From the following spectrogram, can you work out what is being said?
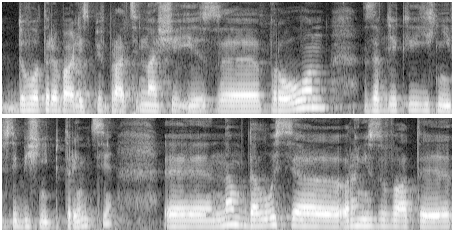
довготривалій співпраці нашій із е, ПРООН, завдяки їхній всебічній підтримці, е, нам вдалося організувати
